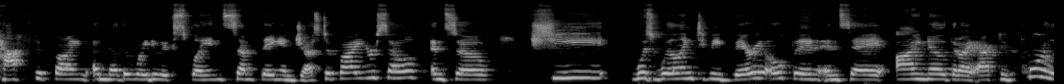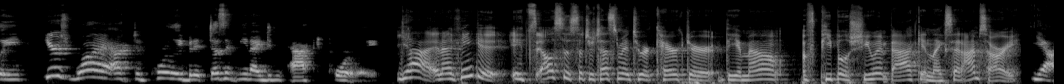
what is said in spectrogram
have to find another way to explain something and justify yourself. And so she was willing to be very open and say, I know that I acted poorly. Here's why I acted poorly, but it doesn't mean I didn't act poorly. Yeah, and I think it it's also such a testament to her character, the amount of people she went back and like said, I'm sorry. Yeah.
